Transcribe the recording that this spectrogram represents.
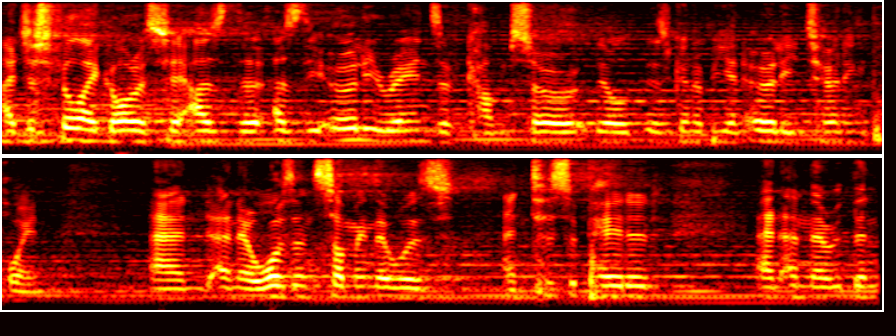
I just feel like God would say, as the, as the early rains have come, so there's going to be an early turning point. And, and it wasn't something that was anticipated. And, and the, the,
